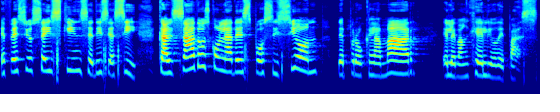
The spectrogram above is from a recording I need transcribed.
Efesios 6:15 dice así, calzados con la disposición de proclamar el Evangelio de paz.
